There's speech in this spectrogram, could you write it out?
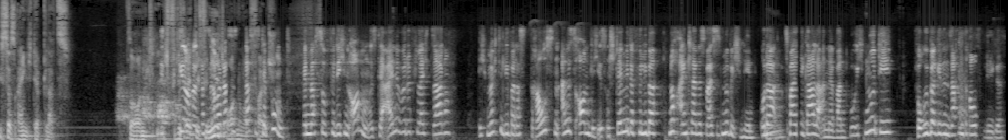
ist das eigentlich der Platz. So, und ich finde genau, das, definiert das, aber das Ordnung ist, das ist falsch. der Punkt. Wenn das so für dich in Ordnung ist. Der eine würde vielleicht sagen, ich möchte lieber, dass draußen alles ordentlich ist und stelle mir dafür lieber noch ein kleines weißes Möbelchen hin oder mhm. zwei Regale an der Wand, wo ich nur die vorübergehenden Sachen drauflege.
